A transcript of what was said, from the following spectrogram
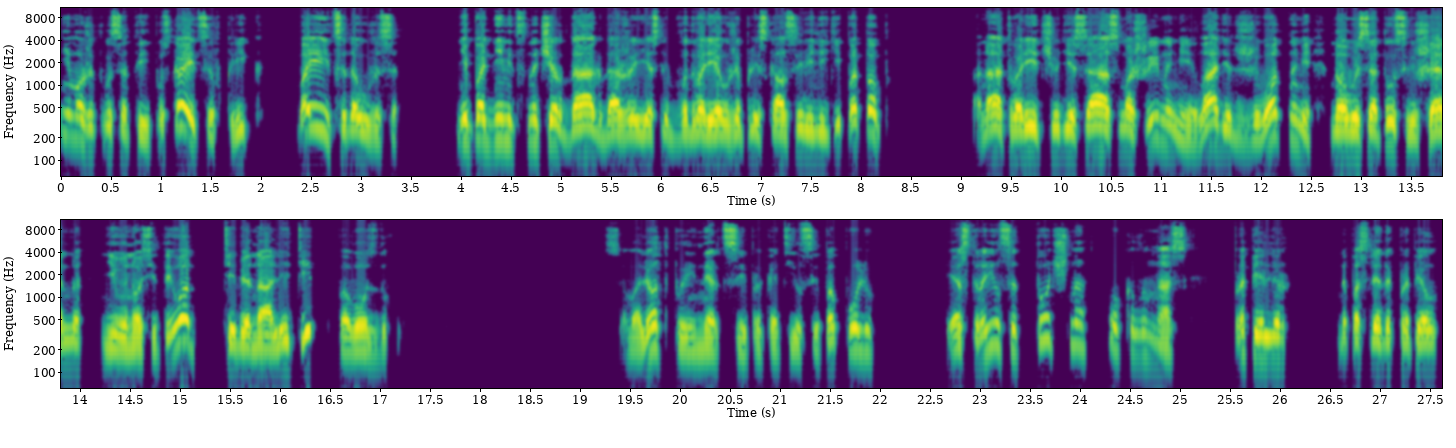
не может высоты, пускается в крик, боится до ужаса, не поднимется на чердак, даже если бы во дворе уже плескался великий потоп. Она творит чудеса с машинами, ладит с животными, но высоту совершенно не выносит. И вот тебе налетит по воздуху. Самолет по инерции прокатился по полю и остановился точно около нас. Пропеллер напоследок пропел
